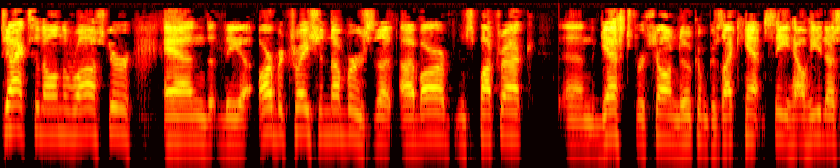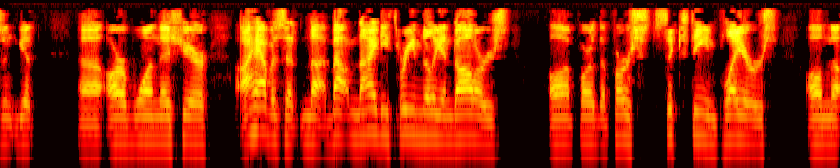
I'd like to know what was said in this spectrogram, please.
Jackson on the roster and the arbitration numbers that I borrowed from Spotrac and guessed for Sean Newcomb because I can't see how he doesn't get uh, ARB1 this year. I have us at about $93 million on, for the first 16 players on the,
